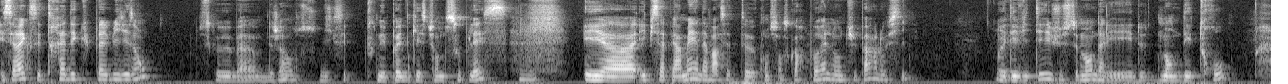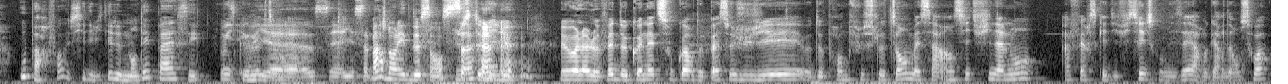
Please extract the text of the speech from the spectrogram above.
et c'est vrai que c'est très déculpabilisant, parce que bah, déjà, on se dit que tout n'est pas une question de souplesse. Mm. Et, et, puis ça permet d'avoir cette conscience corporelle dont tu parles aussi. Et d'éviter justement d'aller de demander trop ou parfois aussi d'éviter de demander pas assez. Oui, parce que oui, ça marche dans les deux sens. Juste milieu. mais voilà, le fait de connaître son corps, de pas se juger, de prendre plus le temps, mais ça incite finalement à faire ce qui est difficile, ce qu'on disait, à regarder en soi.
